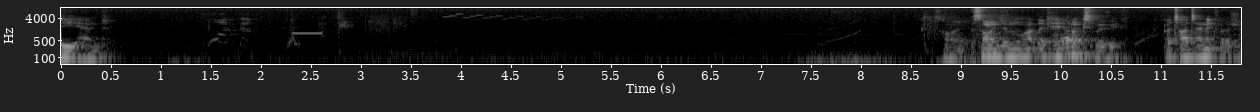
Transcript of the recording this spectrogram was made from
The end. Someone didn't like the Chaotix movie, the Titanic version.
